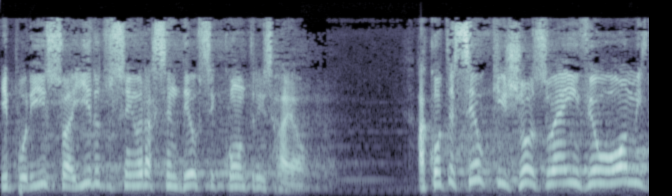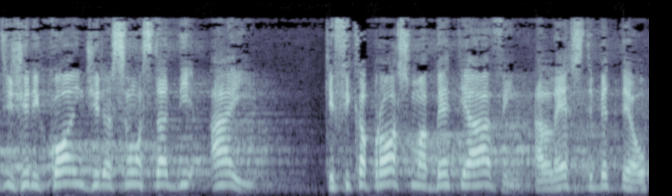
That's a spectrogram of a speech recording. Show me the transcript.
e por isso a ira do Senhor acendeu-se contra Israel. Aconteceu que Josué enviou homens de Jericó em direção à cidade de Ai, que fica próximo a Bet-Aven, a leste de Betel,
